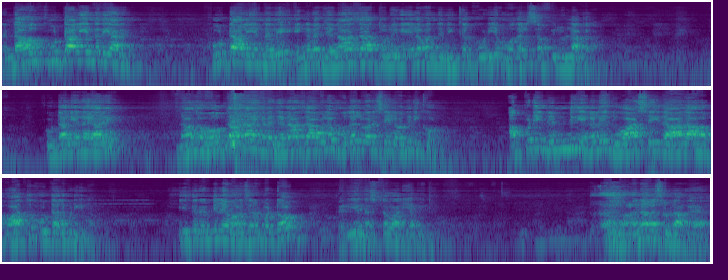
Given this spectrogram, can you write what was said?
ரெண்டாவது கூட்டாளி என்றது யாரு? கூட்டாளி என்றது எங்கட ஜனாசா தொழுகையில வந்து நிக்கக்கூடிய முதல் சப்பில் உள்ள அகலாம். கூட்டாளி என்ன யாரு? நாங்க மௌத்தானா? எங்கட ஜனாசாவில முதல் வரிசையில வந்து நிக்கணும். அப்படி நின்று எங்களை துவா செய்த ஆளாக பார்த்து கூட்டாளி பிடிக்கலாம் இது ரெண்டிலையும் அவசரப்பட்டோம் பெரிய நஷ்டவாளியா போயிட்டு அதனால சொல்றாங்க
